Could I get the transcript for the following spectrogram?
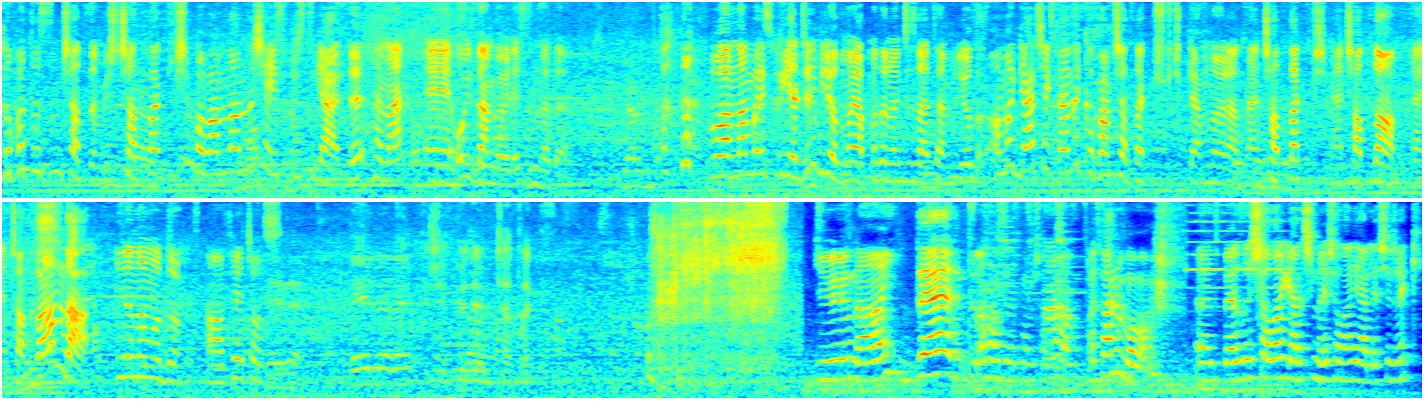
kafatasım çatlamış. Çatlakmışım. Babamdan da şey esprisi geldi hemen. Ee, o yüzden böylesin dedi. Babamdan bu espri geleceğini biliyordum. O yapmadan önce zaten biliyordum. Ama gerçekten de kafam çatlakmış küçükken bunu öğrendim. Yani çatlakmışım yani çatlağım. Yani çatlağım da inanamadım. Afiyet olsun. Teşekkür ederim çatlak. Günaydın. Aha telefonum çalıyor. Efendim babam. Evet beyaz eşyalar geldi şimdi eşyalar yerleşecek.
